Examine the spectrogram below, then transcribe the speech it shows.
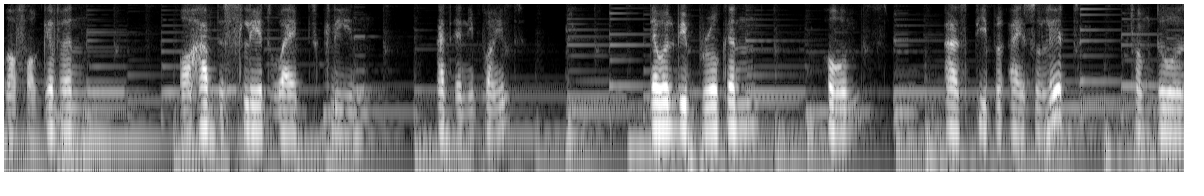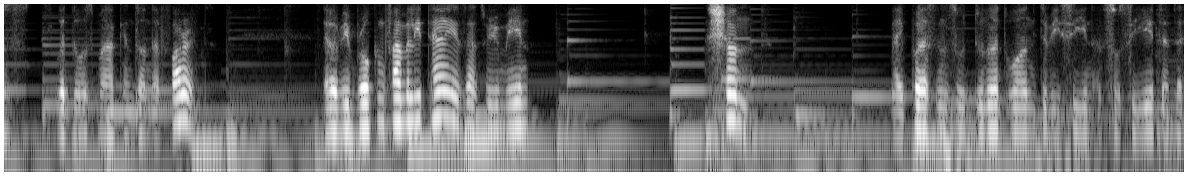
or forgiven or have the slate wiped clean at any point? There will be broken homes as people isolate from those with those markings on their forehead. There will be broken family ties that remain shunned by persons who do not want to be seen associated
